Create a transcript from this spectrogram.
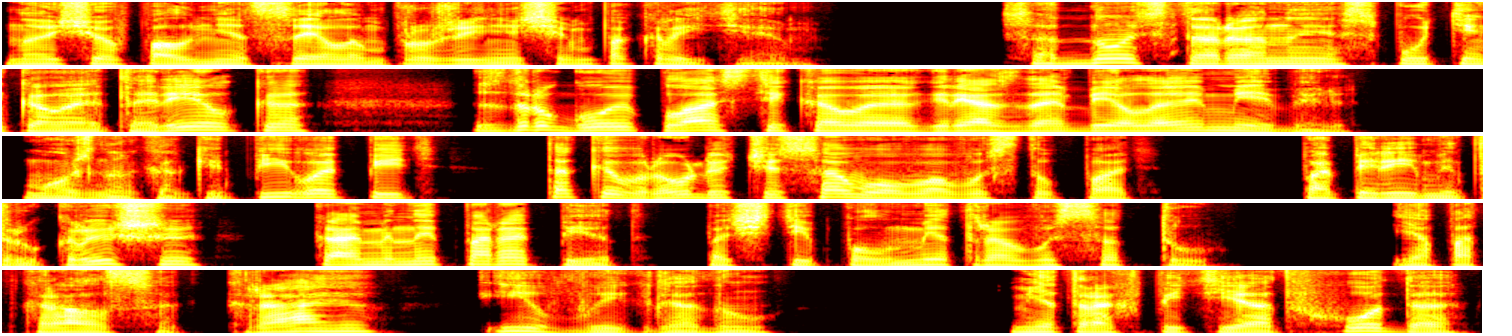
но еще вполне целым пружинящим покрытием. С одной стороны спутниковая тарелка, с другой пластиковая грязно-белая мебель. Можно как и пиво пить, так и в роли часового выступать. По периметру крыши каменный парапет, почти полметра в высоту. Я подкрался к краю и выглянул. Метрах в пяти от входа,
